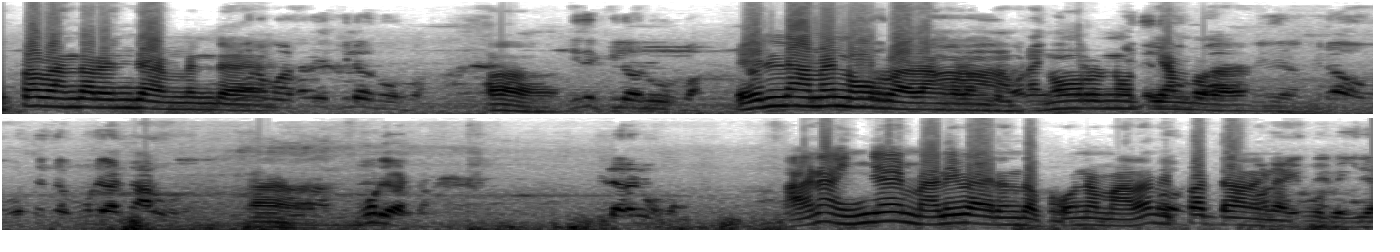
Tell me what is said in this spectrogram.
இப்ப வந்த ரெஞ்சாம் இந்த? கிலோ நூறுரூவா ஆ, இது கிலோ நூறுரூவா எல்லாமே நூறு ரூபா தான் கொழம்புல நூறு நூத்தி ஐம்பது ரூபா. கிலோ ஒருத்தர் மூணு ஆட்டம் அறுபது. மூணு ஆட்டம் இல்ல நூறுரூவா ஆனா இங்கே மலிவா இருந்த போன மாதம். இது, இது,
